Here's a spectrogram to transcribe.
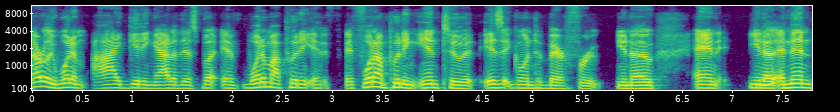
not really what am I getting out of this, but if what am I putting, if, if what I'm putting into it, is it going to bear fruit, you know? And, you know, mm-hmm. and then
